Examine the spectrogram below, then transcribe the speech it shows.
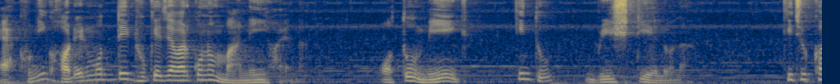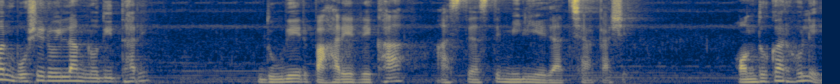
এখনই ঘরের মধ্যে ঢুকে যাওয়ার কোনো মানেই হয় না। অত মেঘ, কিন্তু বৃষ্টি এলো না। কিছুক্ষণ বসে রইলাম নদীর ধারে। দূরের পাহাড়ের রেখা আস্তে আস্তে মিলিয়ে যাচ্ছে আকাশে। অন্ধকার হলে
